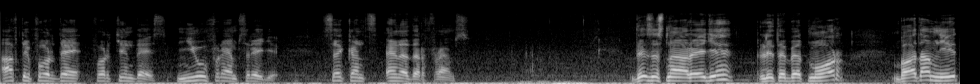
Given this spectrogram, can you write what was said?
After four day, 14 days. New frames ready. seconds another frames. This is now ready. A little bit more. Bottom need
